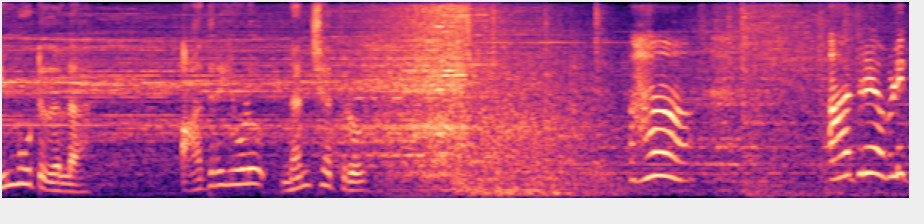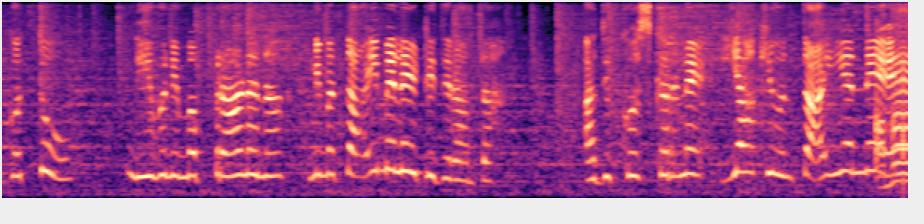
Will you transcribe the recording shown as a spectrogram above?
ನಿಮ್ಮ ಊಟದಲ್ಲ ಆದ್ರೆ ಇವಳು ನನ್ನ ಶತ್ರು. ಹಾ ಆದ್ರೆ ಅವಳಿಗೆ ಗೊತ್ತು ನೀವು ನಿಮ್ಮ ಪ್ರಾಣನ ನಿಮ್ಮ ತಾಯಿ ಮೇಲೆ ಇಟ್ಟಿದ್ದೀರಾ ಅಂತ. ಅದಕ್ಕೋಸ್ಕರನೇ ಯಾಕೆ ಇವನ್ ತಾಯಿಯನ್ನೇ ಅಮ್ಮ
